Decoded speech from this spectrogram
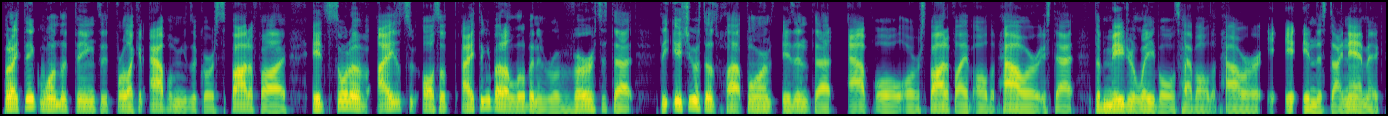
But I think one of the things that for like an Apple Music or Spotify, it's sort of I also I think about it a little bit in reverse is that the issue with those platforms isn't that Apple or Spotify have all the power, it's that the major labels have all the power in, this dynamic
